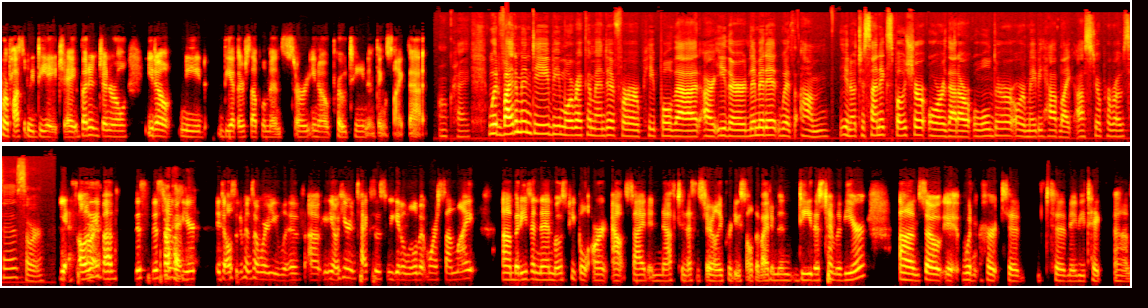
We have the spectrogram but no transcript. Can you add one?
or possibly DHA. But in general, you don't need the other supplements or, you know, protein and things like that. Okay. Would vitamin D be more recommended for people that are either limited with, um, you know, to sun exposure or that are older or maybe have like osteoporosis or? Yes, all, all of the above. This, this time okay. of year, it also depends on where you live. Uh, you know, here in Texas, we get a little bit more sunlight, um, but even then, most people aren't outside enough to necessarily produce all the vitamin D this time of year. Um, so it wouldn't hurt to to maybe take um,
